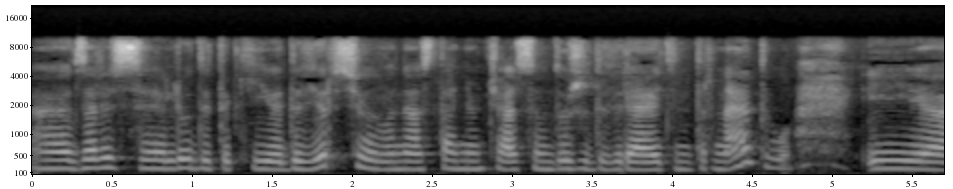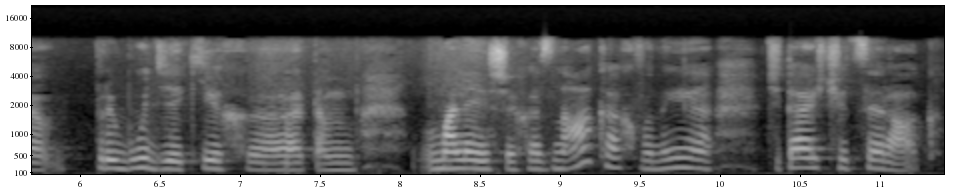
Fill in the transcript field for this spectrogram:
Е, Зараз е, люди такі довірчиві, вони останнім часом дуже довіряють інтернету, і при будь-яких е, там малейших ознаках вони читають, що це рак.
